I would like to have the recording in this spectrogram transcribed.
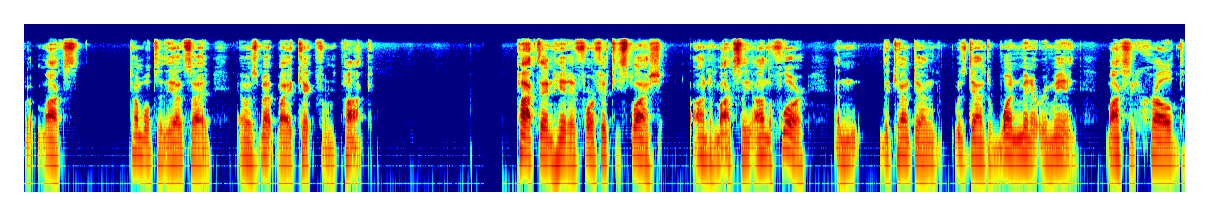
but Mox tumbled to the outside and was met by a kick from Pac. Pac then hit a 450 splash onto Moxley on the floor, and the countdown was down to one minute remaining. Moxley crawled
